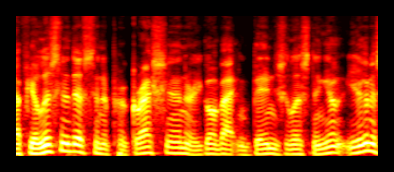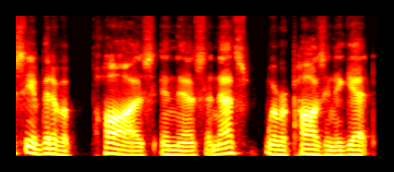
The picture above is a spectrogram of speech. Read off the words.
Now, if you're listening to this in a progression or you're going back and binge listening, you're, you're going to see a bit of a pause in this. And that's where we're pausing to get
